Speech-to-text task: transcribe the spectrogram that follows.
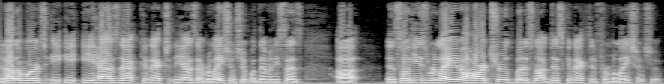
in other words, he, he, he has that connection, he has that relationship with them, and he says, uh, and so he's relaying a hard truth, but it's not disconnected from relationship.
